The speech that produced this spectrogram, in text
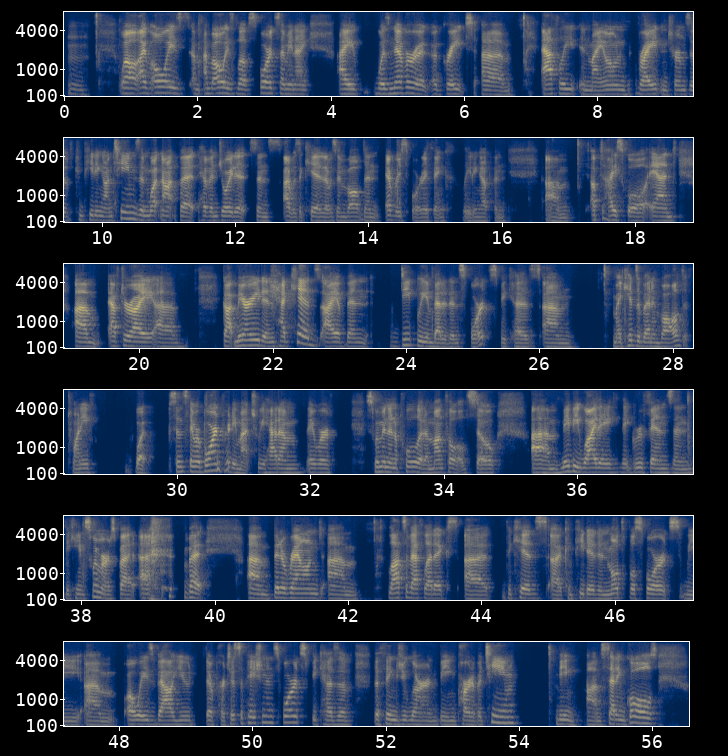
Mm. Well, I've always, I've always loved sports. I mean, I, I was never a, a great um, athlete in my own right in terms of competing on teams and whatnot, but have enjoyed it since I was a kid. I was involved in every sport, I think, leading up and um, up to high school. And um, after I uh, got married and had kids, I have been deeply embedded in sports because um, my kids have been involved 20, what, since they were born pretty much. We had them, they were swimming in a pool at a month old. So um, maybe why they they grew fins and became swimmers, but uh, but um, been around um, lots of athletics. Uh, the kids uh, competed in multiple sports. We um, always valued their participation in sports because of the things you learn, being part of a team, being um, setting goals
